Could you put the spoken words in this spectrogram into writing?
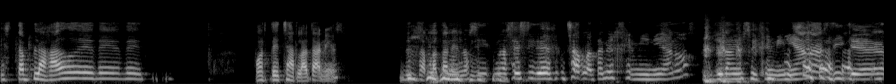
está plagado de, de, de, pues de charlatanes. De charlatanes, no sé, no sé si de charlatanes geminianos, yo también soy geminiana, así que...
